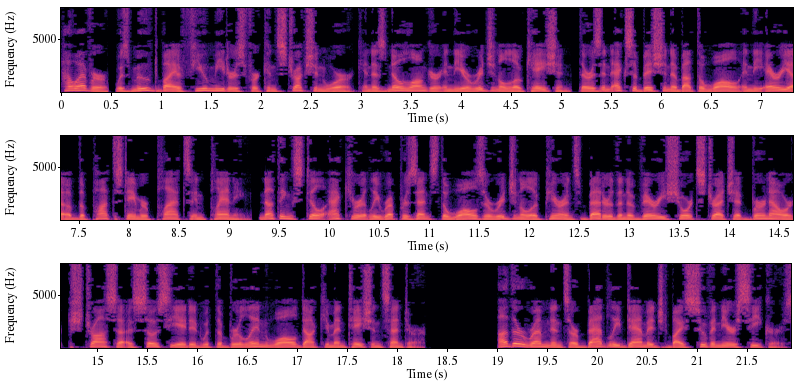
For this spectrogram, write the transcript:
however, was moved by a few meters for construction work and is no longer in the original location. There is an exhibition about the wall in the area of the Potsdamer Platz in planning. Nothing still accurately represents the wall's original appearance better than a very short stretch at Bernauer Strasse associated with the Berlin Wall Documentation Center. Other remnants are badly damaged by souvenir seekers.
